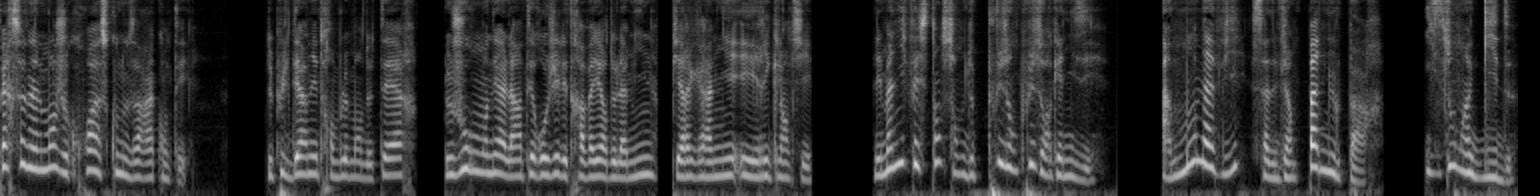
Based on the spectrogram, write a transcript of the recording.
Personnellement, je crois à ce qu'on nous a raconté. Depuis le dernier tremblement de terre, le jour où on est allé interroger les travailleurs de la mine, Pierre Granier et Éric Lantier, les manifestants semblent de plus en plus organisés. À mon avis, ça ne vient pas de nulle part. Ils ont un guide.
